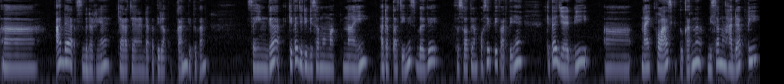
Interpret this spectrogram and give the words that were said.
eh, ada sebenarnya cara-cara yang dapat dilakukan gitu kan sehingga kita jadi bisa memaknai adaptasi ini sebagai sesuatu yang positif artinya kita jadi uh, naik kelas gitu karena bisa menghadapi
